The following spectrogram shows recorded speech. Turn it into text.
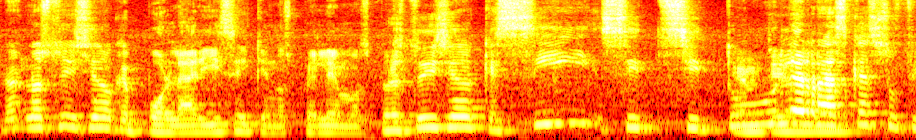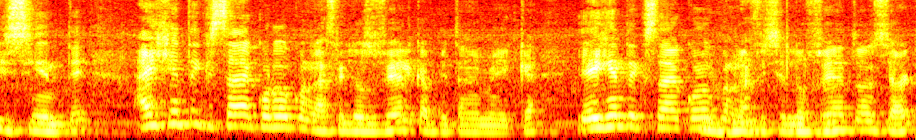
No, no estoy diciendo que polarice y que nos peleemos, pero estoy diciendo que sí, si, si tú Entiendo. le rascas suficiente, hay gente que está de acuerdo con la filosofía del Capitán América y hay gente que está de acuerdo con la filosofía de Tony Stark.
